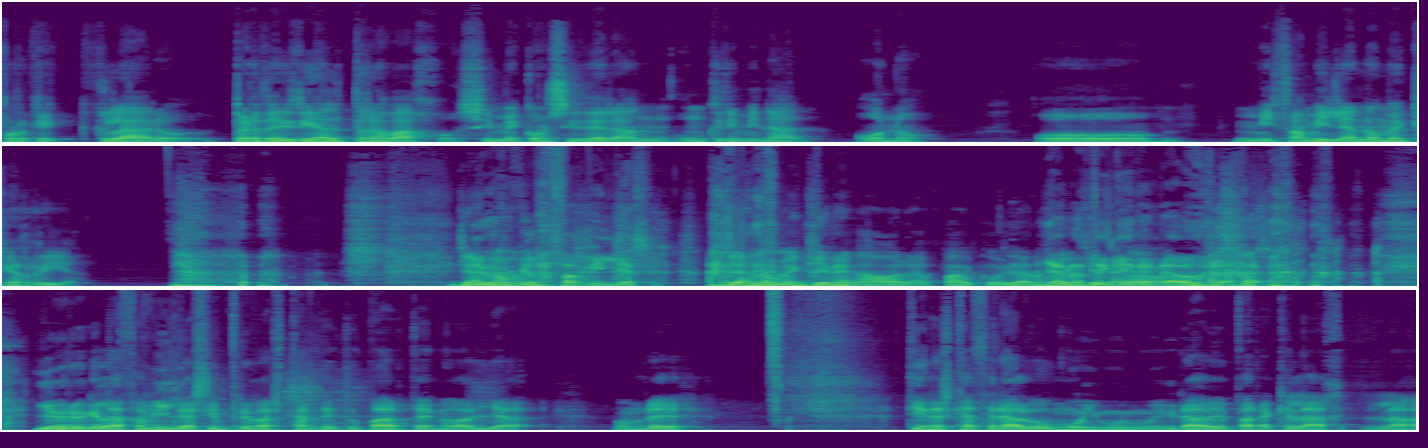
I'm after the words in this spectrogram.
porque claro, perdería el trabajo si me consideran un criminal o no. O mi familia no me querría. Ya Yo no, creo me- ya no me quieren ahora, Paco. Ya no, ya me no te quieren ahora. ahora. Yo creo que la familia siempre va a estar de tu parte, ¿no? Ya, hombre, tienes que hacer algo muy, muy, muy grave para que la, la-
